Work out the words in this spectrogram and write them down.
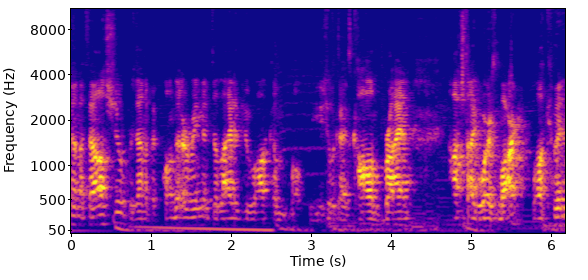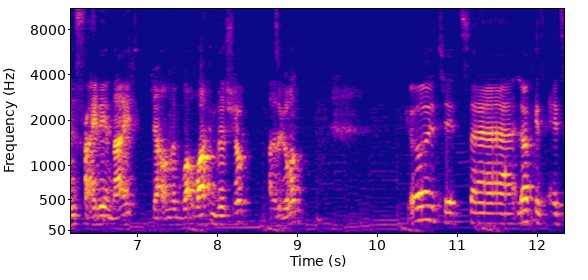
Irish NFL show presented by Pundit Arena. Delighted to welcome well, the usual guys, Colin, Brian, hashtag Where's Mark. Welcome in Friday night, gentlemen. welcome to the show. How's it going? Good. It's uh, look, it's, it's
